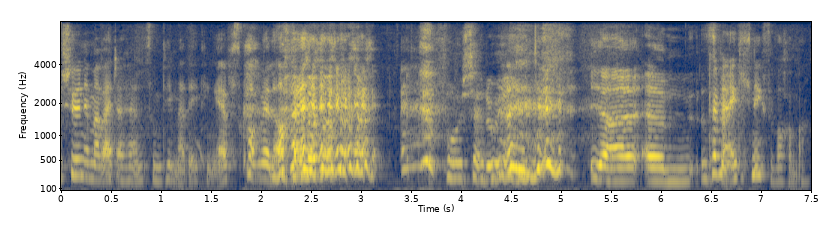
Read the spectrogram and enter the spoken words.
Schön immer weiterhören zum Thema Dating-Apps. Kommen wir noch. Foreshadowing. ja, ähm, Können wir eigentlich nächste Woche machen.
